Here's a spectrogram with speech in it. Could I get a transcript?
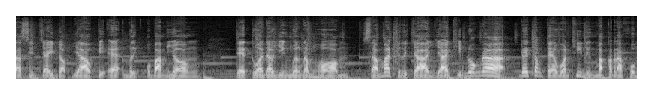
ตัดสินใจดรอปยาวปีแอร์อเมริกโอบามยอง แต่ตัวดาวยิงเมืองน้ำหอม สามารถเจรจาย้ายทีมล่วงหน้าได้ตั้งแต่วันที่ 1 มกราคม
